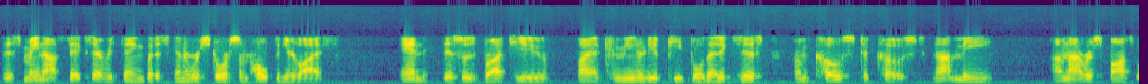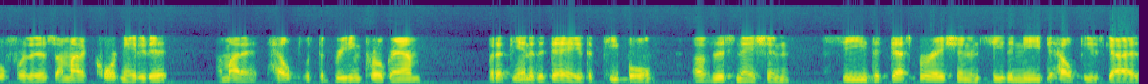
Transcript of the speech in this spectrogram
this may not fix everything, but it's going to restore some hope in your life." And this was brought to you by a community of people that exist from coast to coast. Not me. I'm not responsible for this. I might have coordinated it. I might have helped with the breeding program. But at the end of the day, the people of this nation see the desperation and see the need to help these guys.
